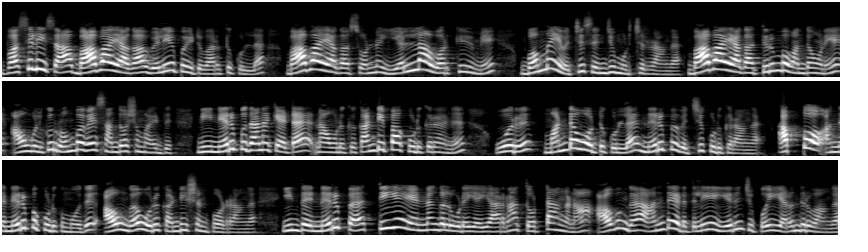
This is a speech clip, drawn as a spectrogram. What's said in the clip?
வசிலிசா பாபா யாகா வெளியே போயிட்டு வரத்துக்குள்ள பாபா யாகா சொன்ன எல்லா ஒர்க்கையுமே பொம்மையை வச்சு செஞ்சு முடிச்சிடுறாங்க. பாபா யாகா திரும்ப வந்தவுடனே அவங்களுக்கு ரொம்பவே சந்தோஷமாயிடுது. நீ நெருப்பு தானே கேட்ட நான் உனக்கு கண்டிப்பாக கொடுக்குறேன்னு ஒரு மண்ட ஓட்டுக்குள்ள நெருப்பு வச்சு கொடுக்குறாங்க. அப்போ அந்த நெருப்பு கொடுக்கும்போது அவங்க ஒரு கண்டிஷன் போடுறாங்க. இந்த நெருப்பை தீய எண்ணங்கள் உடைய யாருன்னா தொட்டாங்கன்னா அவங்க அந்த இடத்துலயே எரிஞ்சு போய் இறந்துருவாங்க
